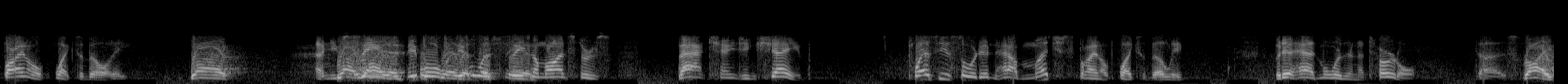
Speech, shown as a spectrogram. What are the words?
spinal flexibility, Right. and you've Right, seen right, and people people have seen the monster's back changing shape. Plesiosaur didn't have much spinal flexibility, but it had more than a turtle does. Right.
